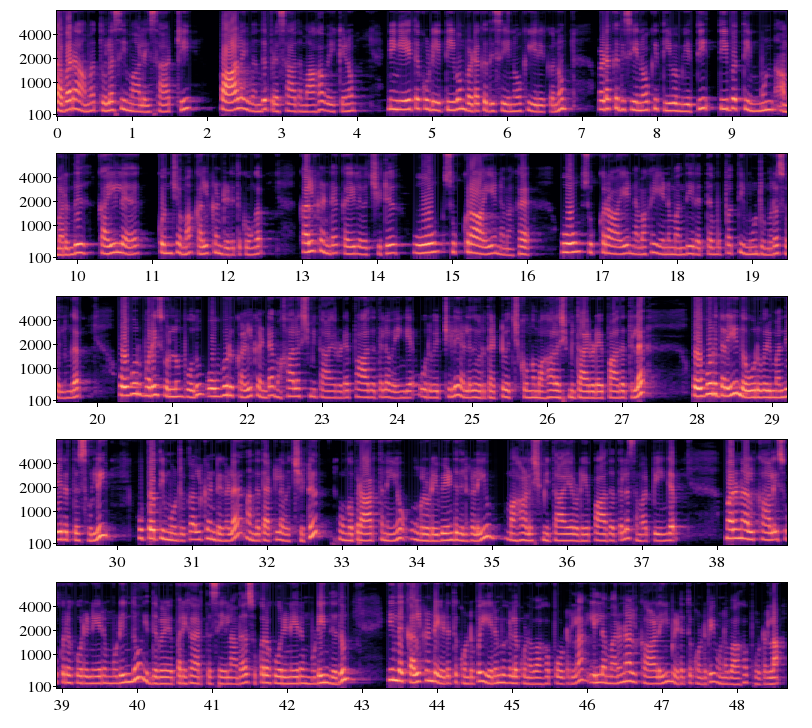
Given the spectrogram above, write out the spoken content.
தவறாமல் துளசி மாலை சாற்றி பாலை வந்து பிரசாதமாக வைக்கணும். நீங்கள் ஏற்றக்கூடிய தீபம் வடக்கு திசையை நோக்கி இருக்கணும் வடக்கு திசையை நோக்கி தீபம் ஏற்றி தீபத்தின் முன் அமர்ந்து கையில் கொஞ்சமாக கல்கண்டு எடுத்துக்கோங்க. கல்கண்டை கையில் வச்சுட்டு ஓம் சுக்ராய நமக. ஓம் சுக்ராய நமக எனும் மந்திரத்தை முப்பத்தி மூன்று முறை சொல்லுங்க. ஒவ்வொரு முறை சொல்லும் போதும் ஒவ்வொரு கல்கண்டை மகாலட்சுமி தாயாருடைய பாதத்தில் வைங்க. ஒரு வெற்றிலை அல்லது ஒரு தட்டு வச்சுக்கோங்க மகாலட்சுமி தாயாருடைய பாதத்தில். ஒவ்வொரு தரையும் இந்த ஒரு வரி மந்திரத்தை சொல்லி முப்பத்தி மூன்று கல்கண்டுகளை அந்த தட்டில் வச்சுட்டு உங்கள் பிரார்த்தனையும் உங்களுடைய வேண்டுதல்களையும் மகாலட்சுமி தாயாருடைய பாதத்தில் சமர்ப்பிங்க. மறுநாள் காலை சுக்கரகோரி நேரம் முடிந்தும் இந்த பரிகாரத்தை செய்யலாம். அதாவது சுக்கரகோரி நேரம் முடிந்ததும் இந்த கல்கண்டை எடுத்து கொண்டு போய் எறும்புகளுக்கு உணவாக போட்டுடலாம். இல்லை மறுநாள் காலையும் எடுத்து கொண்டு போய் உணவாக போட்டுடலாம்.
